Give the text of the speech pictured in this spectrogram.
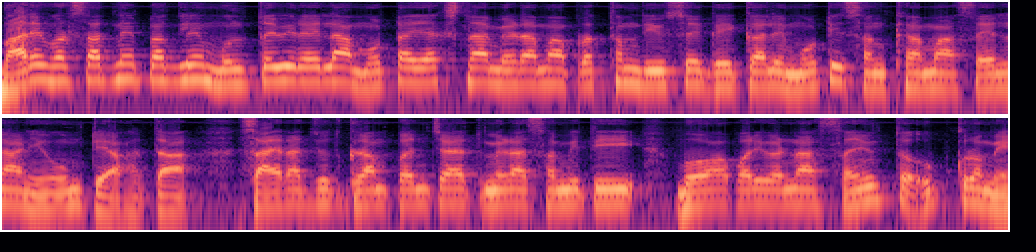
ભારે વરસાદને પગલે મુલતવી રહેલા મોટા યક્ષના મેળામાં પ્રથમ દિવસે ગઈકાલે મોટી સંખ્યામાં સહેલાણીઓ ઉમટ્યા હતા. સાયરા જૂથ ગ્રામ પંચાયત મેળા સમિતિ બોવા પરિવારના સંયુક્ત ઉપક્રમે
